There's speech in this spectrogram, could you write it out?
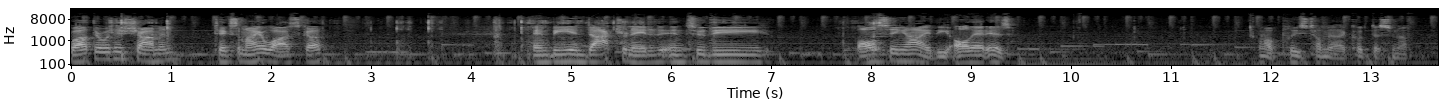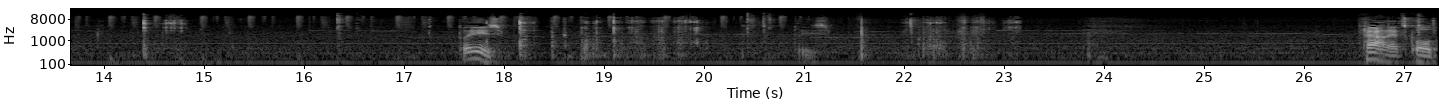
Go out there with a shaman, take some ayahuasca, and be indoctrinated into the all-seeing eye, the all that is. Oh, please tell me I cooked this enough. Please. Please. Ah, that's cold.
